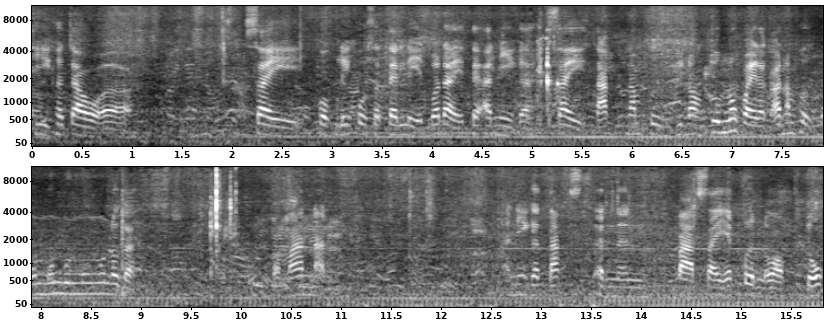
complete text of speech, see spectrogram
ที่เขาเจ้าเอ่อใส่พวกเล็กพวกสแตนเลสว่าใดแต่อันนี้ก็ใส่ตักน้ำผึ้งพี่น้องจุ่มลงไปแล้วก็เอาน้ำผึ้งมุนมุนมุนมุนมุนแล้วก็ประมาณนั้น นี้ก็ตักอันนั้นปาดใส่แอปเปิลออกโจก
